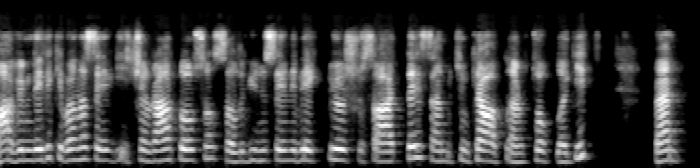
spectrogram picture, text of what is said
Abim dedi ki bana sevgi için rahat olsun. Salı günü seni bekliyor şu saatte. Sen bütün kağıtlarını topla git. Ben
